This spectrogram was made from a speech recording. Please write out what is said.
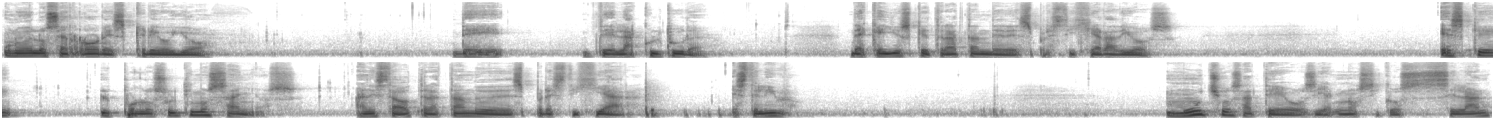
uno de los errores, creo yo, de, de la cultura de aquellos que tratan de desprestigiar a Dios es que por los últimos años han estado tratando de desprestigiar este libro. Muchos ateos y agnósticos se la han,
